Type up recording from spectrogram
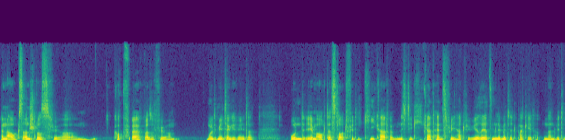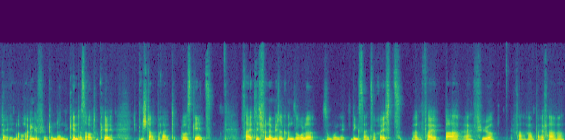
Ein AUX-Anschluss für ähm, Kopf, äh, also für Multimedia-Geräte und eben auch der Slot für die Keycard, wenn man nicht die Keycard hands-free hat, wie wir sie jetzt im Limited-Paket hatten, dann wird die da eben auch eingeführt und dann erkennt das Auto, okay, ich bin startbereit, los geht's. Seitlich von der Mittelkonsole, sowohl links als auch rechts, also Bar, äh, für Fahrer, Beifahrer,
